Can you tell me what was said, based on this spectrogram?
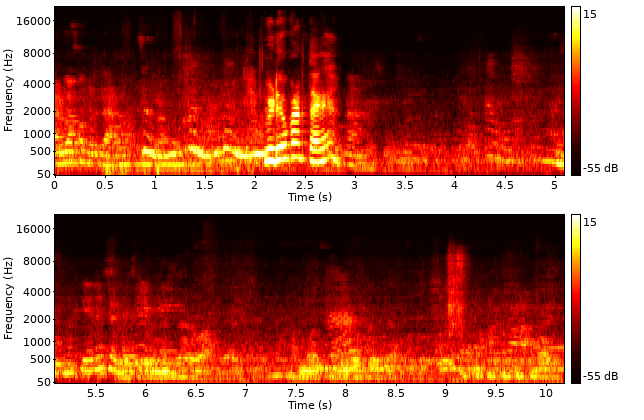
आडवा पकड जा. व्हिडिओ काढताय? का हा. ते नाही सोडायचं. इधर दे. हा या तुम्ही. या ताई. जा.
